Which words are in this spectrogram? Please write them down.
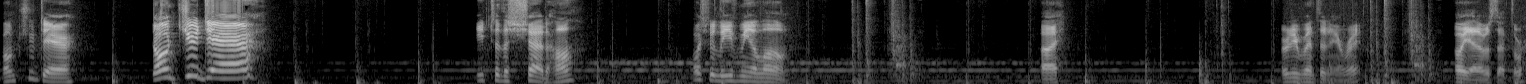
Don't you dare. Don't you dare! Eat to the shed, huh? Why don't you leave me alone? Bye. Already went in here, right? Oh yeah, that was that door.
